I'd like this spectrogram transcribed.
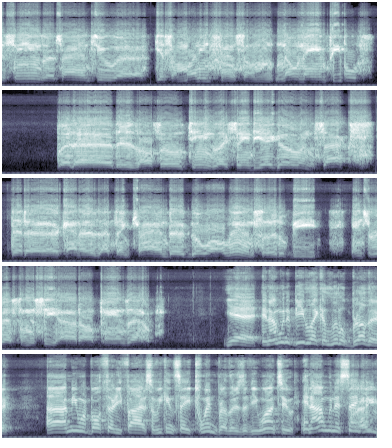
it seems, are trying to uh, get some money and some no-name people. But uh, there's also teams like San Diego and the Sox that are kind of, I think, trying to go all like a little brother. Uh, I mean, we're both 35, so we can say twin brothers if you want to. And I'm going to send you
